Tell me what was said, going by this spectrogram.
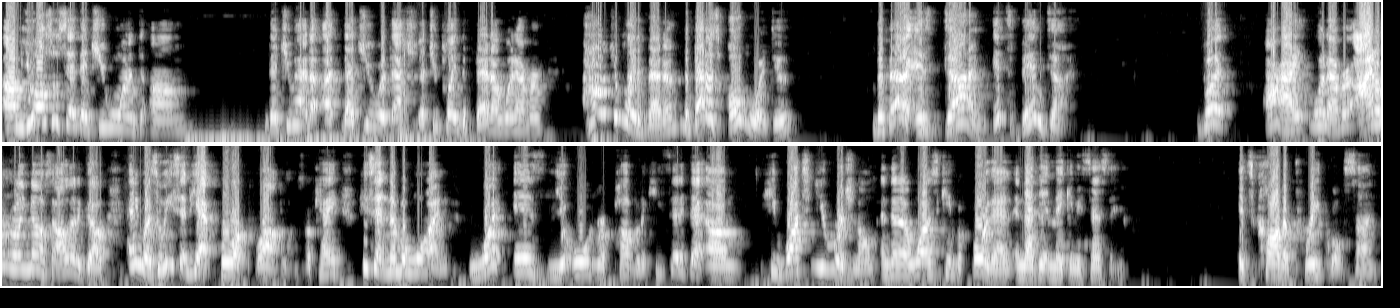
Um, you also said that you wanted to, um, that you had a, a that you would actually that you played the beta, whatever. How did you play the beta? The beta's over with, dude. The beta is done. It's been done. But all right, whatever. I don't really know, so I'll let it go. Anyway, so he said he had four problems. Okay, he said number one, what is the Old Republic? He said that um he watched the original and then the ones came before that, and that didn't make any sense to him. It's called a prequel, son.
